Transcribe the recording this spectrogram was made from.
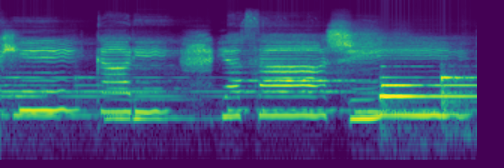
光優しい。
